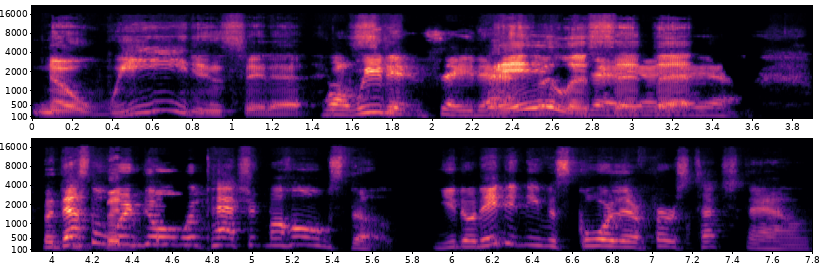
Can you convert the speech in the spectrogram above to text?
No, we didn't say that. Well, we didn't say that. Baylor yeah, said yeah, that. Yeah, but that's what but, we're doing with Patrick Mahomes, though. You know, they didn't even score their first touchdown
